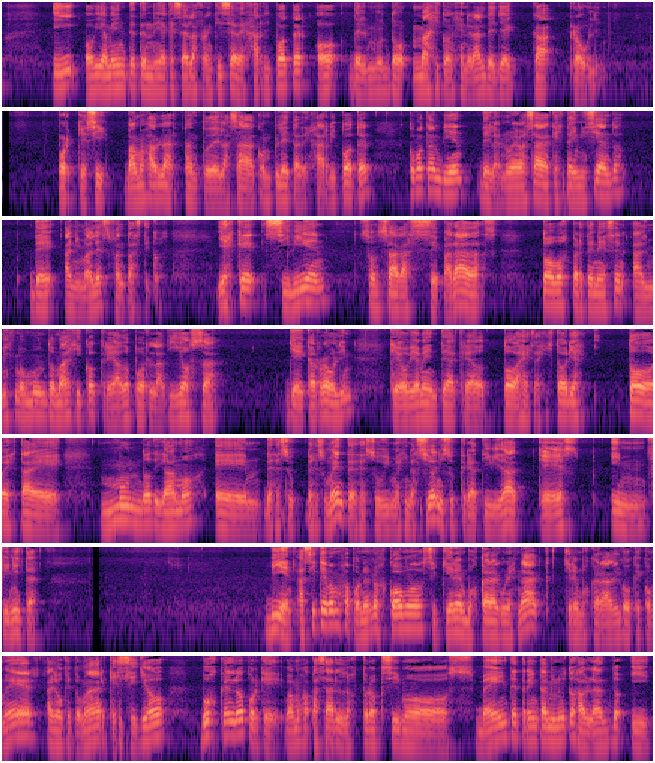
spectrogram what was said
y obviamente tendría que ser la franquicia de Harry Potter o del mundo mágico en general de J.K. Rowling. Porque sí, vamos a hablar tanto de la saga completa de Harry Potter como también de la nueva saga que está iniciando de Animales Fantásticos. Y es que si bien son sagas separadas, todos pertenecen al mismo mundo mágico creado por la diosa J.K. Rowling, que obviamente ha creado todas estas historias, todo este mundo, digamos, eh, desde, su, desde su mente, desde su imaginación y su creatividad, que es infinita. Bien, así que vamos a ponernos cómodos si quieren buscar algún snack, quieren buscar algo que comer, algo que tomar, qué sé yo búsquenlo porque vamos a pasar los próximos 20, 30 minutos hablando y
